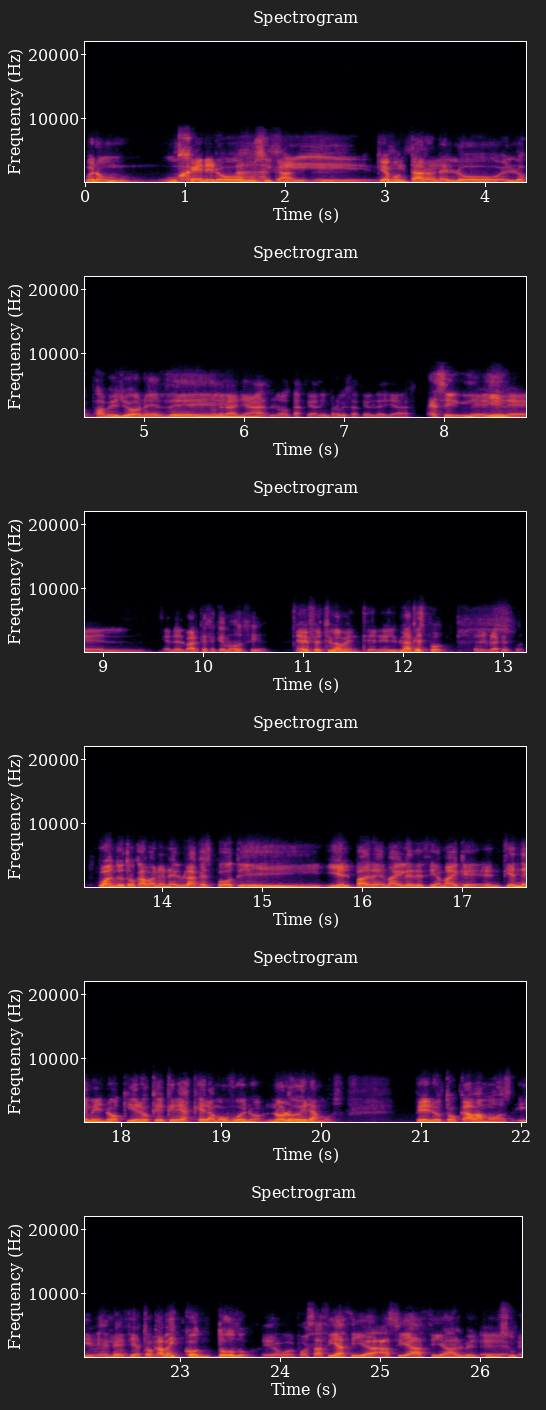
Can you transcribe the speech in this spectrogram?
Bueno, un, un género Ah, musical sí, que sí, montaron sí. En, los, en los pabellones que era de. jazz, ¿no? Que hacían improvisación de jazz. Eh, sí, y- Eh, y- en, el, en el bar que se quemó, sí. efectivamente, en el Black Spot. En el Black Spot. Cuando tocaban en el Black Spot y, y el padre de Mike le decía, Mike, entiéndeme, no quiero que creas que éramos buenos, no lo éramos. Pero tocábamos y le decía, tocabais con todo. Y yo, "Bueno, pues así hacía, así hacía Albert en sus Efectiva-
